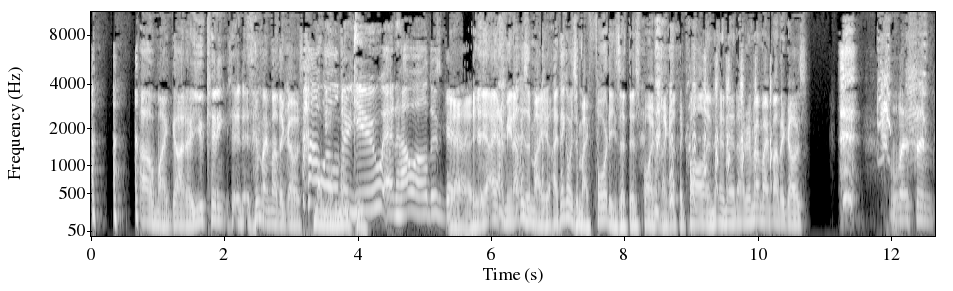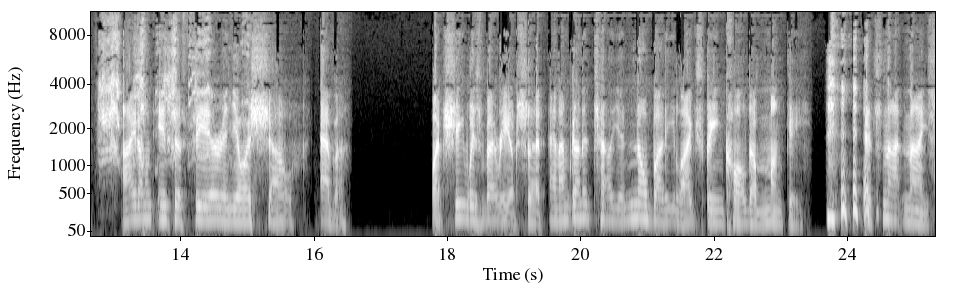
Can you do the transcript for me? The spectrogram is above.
oh my God, are you kidding? And my mother goes, How "Mama old are you and how old is Yeah, Gary? yeah. I mean, I was in my, I think I was in my 40s at this point when I got the call. And, and then I remember my mother goes, Listen, I don't interfere in your show ever. but she was very upset. And I'm going to tell you, nobody likes being called a monkey. it's not nice.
